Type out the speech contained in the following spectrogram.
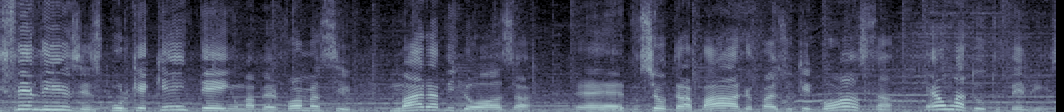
felizes, porque quem tem uma performance maravilhosa é, do seu trabalho, faz o que gosta, é um adulto feliz.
